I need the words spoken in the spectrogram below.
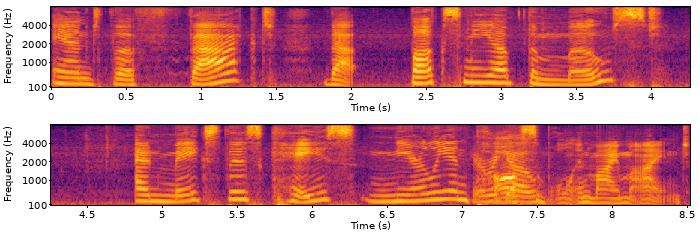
And the fact that bucks me up the most and makes this case nearly impossible in my mind.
